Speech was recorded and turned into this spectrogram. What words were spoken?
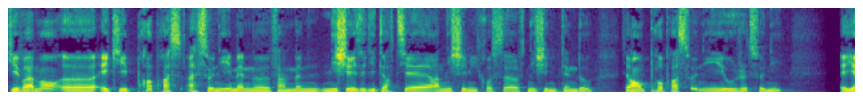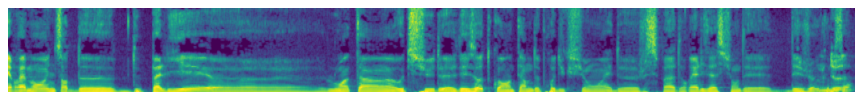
qui est vraiment euh, et qui est propre à, à Sony et même euh, enfin même ni chez les éditeurs tiers, ni chez Microsoft, ni chez Nintendo, c'est vraiment propre à Sony et aux jeux de Sony. Et il y a vraiment une sorte de, de palier euh, lointain au-dessus de- des autres quoi en termes de production et de je sais pas de réalisation des, des jeux comme De- ça.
